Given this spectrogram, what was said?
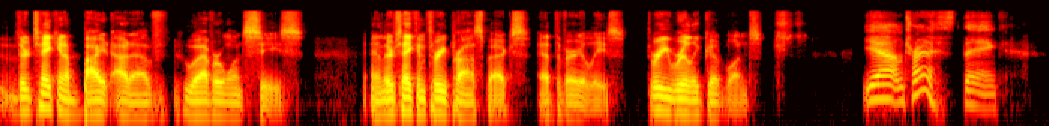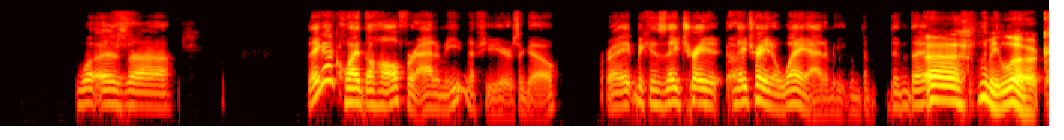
they're taking a bite out of whoever wants Cease and they're taking three prospects at the very least, three really good ones. Yeah, I'm trying to think. What is uh they got quite the haul for Adam Eaton a few years ago, right? Because they traded they traded away Adam Eaton, didn't they? Uh, let me look.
